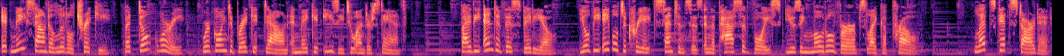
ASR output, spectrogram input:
It may sound a little tricky, but don't worry, we're going to break it down and make it easy to understand. By the end of this video, you'll be able to create sentences in the passive voice using modal verbs like a pro. Let's get started.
